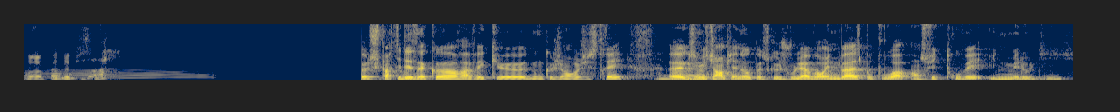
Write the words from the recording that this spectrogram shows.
Faire la faute de la piscine. Euh, Je suis parti des accords avec euh, donc que j'ai enregistré, euh, que j'ai mis sur un piano parce que je voulais avoir une base pour pouvoir ensuite trouver une mélodie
